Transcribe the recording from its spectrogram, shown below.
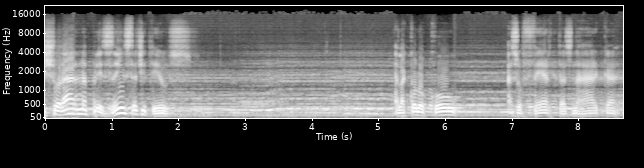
e chorar na presença de Deus, ela colocou as ofertas na arca,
